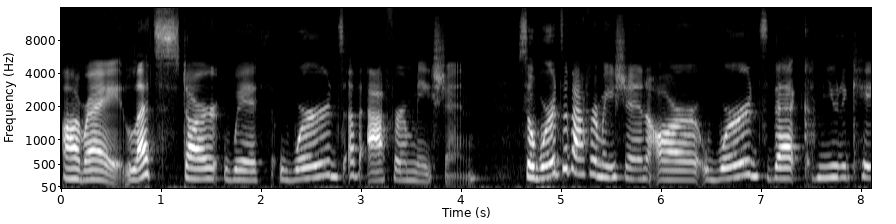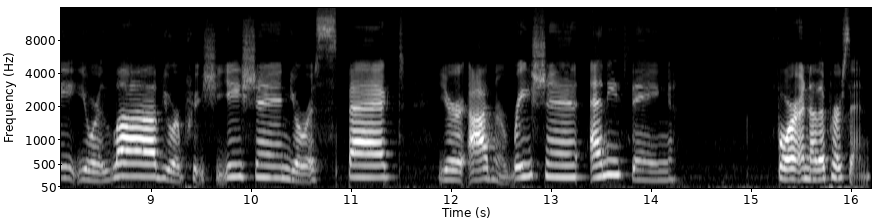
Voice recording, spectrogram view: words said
All right, let's start with words of affirmation. So, words of affirmation are words that communicate your love, your appreciation, your respect, your admiration, anything for another person.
